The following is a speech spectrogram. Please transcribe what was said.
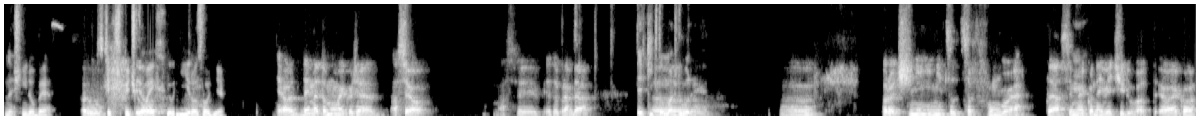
v dnešní době. Z těch špičkových jo. lidí rozhodně. Jo, dejme tomu, jakože asi jo. Asi je to pravda. Jaký k tomu máš důvod? Uh, uh, proč není něco, co funguje? To je asi hmm. jako největší důvod. Jo, jako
